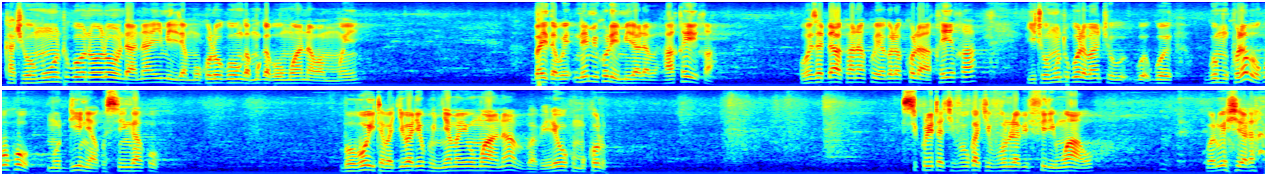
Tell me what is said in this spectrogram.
Kati omuntu gwonolonda anayimirira mukolo gwo nga mugaba omwana wammwe baithawe nemikolo emirala haqiqa owazadde akanako oyagala kukola haqiqa yita omuntu gwolaba nti gwe mukulaba okuko mu ddiini akusingako. Bwoba oyita bajje balyo ku nyama y'omwana babeerewo ku mukolo. Sikuleeta kivubuka kivunula bifirimu awo. Waliwo ekirala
